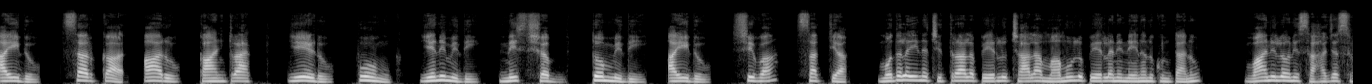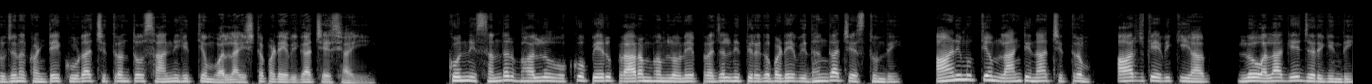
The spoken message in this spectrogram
ఐదు సర్కార్. ఆరు కాంట్రాక్ట్. ఏడు పూంగ్. ఎనిమిది నిశ్శబ్ద్. తొమ్మిది ఐదు శివ సత్య. మొదలైన చిత్రాల పేర్లు చాలా మామూలు పేర్లని నేననుకుంటాను. వానిలోని సహజ సృజన కంటే కూడా చిత్రంతో సాన్నిహిత్యం వల్ల ఇష్టపడేవిగా చేశాయి. కొన్ని సందర్భాల్లో ఒక్కో పేరు ప్రారంభంలోనే ప్రజల్ని తిరగబడే విధంగా చేస్తుంది. ఆణిముత్యం లాంటి నా చిత్రం ఆర్జ్కేవికియాగ్లో అలాగే జరిగింది.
